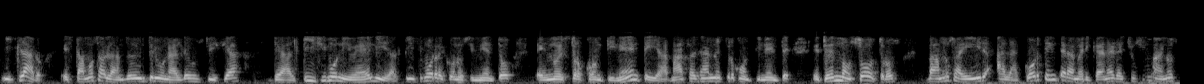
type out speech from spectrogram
Y claro, estamos hablando de un tribunal de justicia de altísimo nivel y de altísimo reconocimiento en nuestro continente y más allá de nuestro continente. Entonces nosotros vamos a ir a la Corte Interamericana de Derechos Humanos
